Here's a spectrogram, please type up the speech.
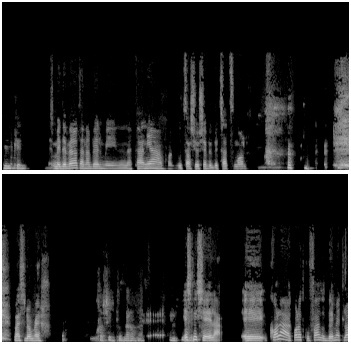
כן, כן. מדברת אנבל מנתניה, הקבוצה שיושבת בצד שמאל. מה שלומך? ברוך השם, תודה רבה. יש לי שאלה. אה, כל, ה, כל התקופה הזאת, באמת, לא,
